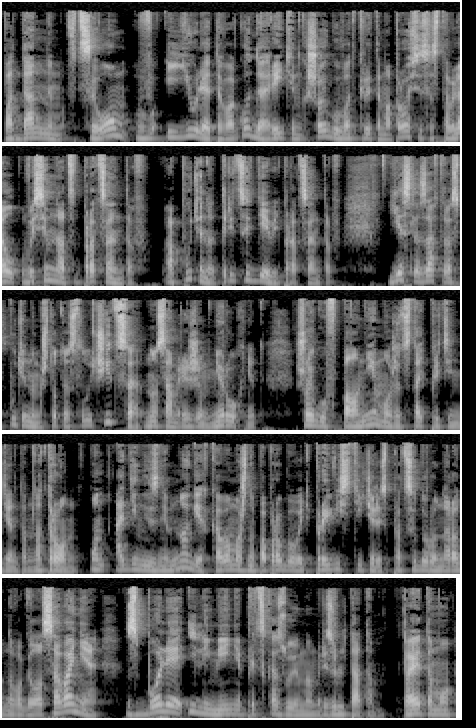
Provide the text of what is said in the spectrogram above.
По данным в ЦИОМ, в июле этого года рейтинг Шойгу в открытом опросе составлял 18%, а Путина 39%. Если завтра с Путиным что-то случится, но сам режим не рухнет, Шойгу вполне может стать претендентом на трон. Он один из немногих, кого можно попробовать провести через процедуру народного голосования с более или менее предсказуемым результатом. Поэтому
